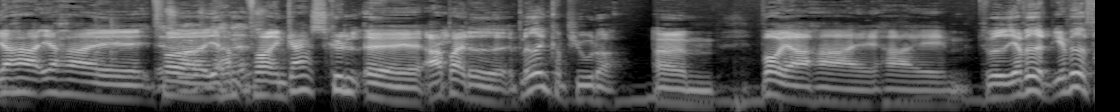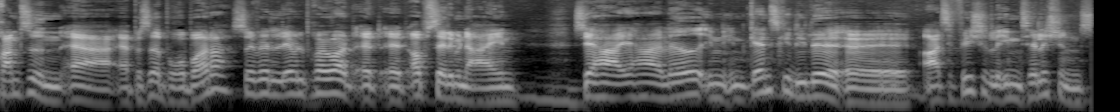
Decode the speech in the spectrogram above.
Jeg har, jeg har, øh, for, jeg er har for en gang skyld øh, arbejdet med en computer, øhm, hvor jeg har, har øh, du ved, jeg ved, at, jeg ved, at fremtiden er, er baseret på robotter, så jeg vil, jeg vil prøve at, at, at opsætte min egen. Så jeg har, jeg har lavet en, en ganske lille øh, artificial intelligence.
